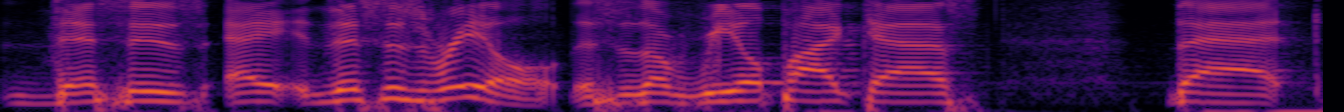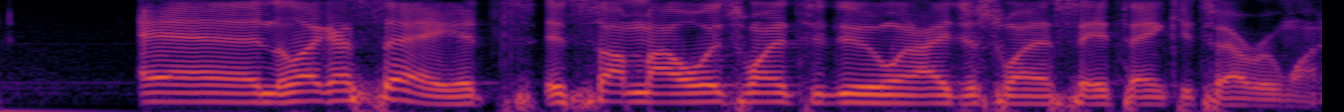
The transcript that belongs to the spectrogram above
this is a this is real. This is a real podcast that and like I say, it's it's something I always wanted to do and I just want to say thank you to everyone.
